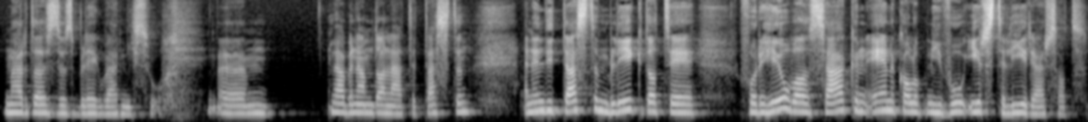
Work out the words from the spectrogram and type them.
Maar dat is dus blijkbaar niet zo. Um, we hebben hem dan laten testen. En in die testen bleek dat hij voor heel wat zaken eigenlijk al op niveau eerste leerjaar zat.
